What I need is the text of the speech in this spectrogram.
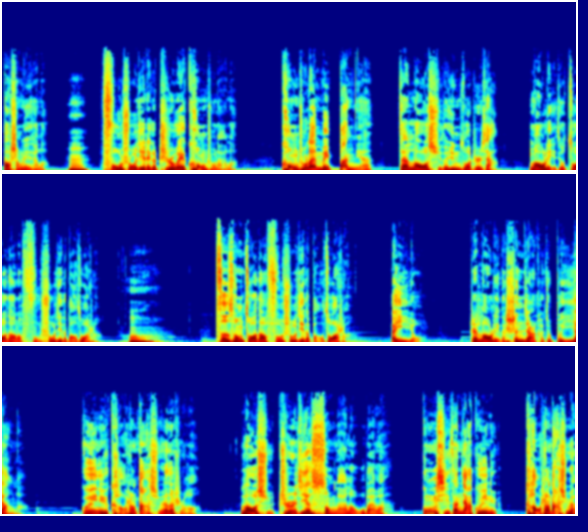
到省里去了。嗯，副书记这个职位空出来了，空出来没半年，在老许的运作之下，老李就坐到了副书记的宝座上。哦，自从坐到副书记的宝座上，哎呦，这老李的身价可就不一样了。闺女考上大学的时候，老许直接送来了五百万，恭喜咱家闺女考上大学。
